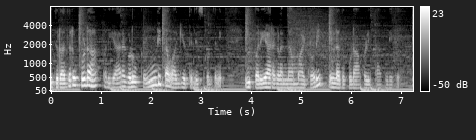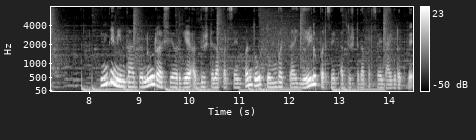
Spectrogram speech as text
ಎದುರಾದರೂ ಕೂಡ ಪರಿಹಾರಗಳು ಖಂಡಿತವಾಗಿಯೂ ತಿಳಿಸ್ಕೊಡ್ತೀನಿ. ಈ ಪರಿಹಾರಗಳನ್ನು ಮಾಡಿ ನೋಡಿ ಎಲ್ಲದೂ ಕೂಡ ಹೊಳಿತಾಗಲಿದೆ ಇಂದಿನಿಂದ ಧನು ರಾಶಿಯವರಿಗೆ ಅದೃಷ್ಟದ ಪರ್ಸೆಂಟ್ ಬಂದು ತೊಂಬತ್ತ ಏಳು ಪರ್ಸೆಂಟ್ ಅದೃಷ್ಟದ ಪರ್ಸೆಂಟ್ ಆಗಿರುತ್ತದೆ.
